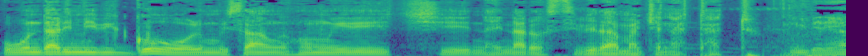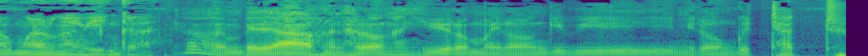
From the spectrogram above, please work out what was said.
ubu ndarima ibigori mu bisanzwe nko muri iki nari narose ibiro amajana atatu imbere yaho mwaronka bingana imbere yaho naronka nk'ibiro mirongo ibiri mirongo itatu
